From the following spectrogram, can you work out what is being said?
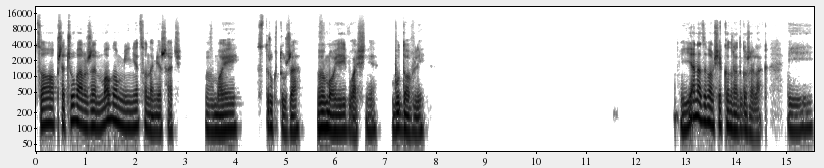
co przeczuwam, że mogą mi nieco namieszać w mojej strukturze, w mojej właśnie budowli. Ja nazywam się Konrad Gorzelak i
